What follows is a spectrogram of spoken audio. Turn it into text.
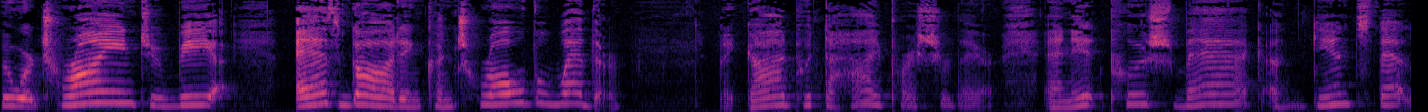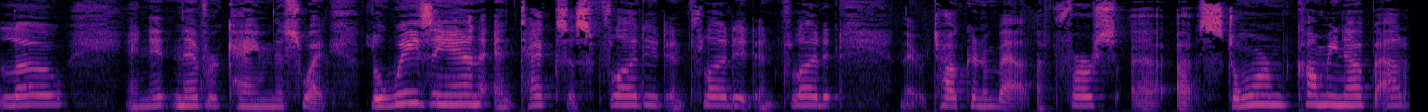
who were trying to be as God and control the weather. But God put the high pressure there and it pushed back against that low and it never came this way. Louisiana and Texas flooded and flooded and flooded. They were talking about a first uh, a storm coming up out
